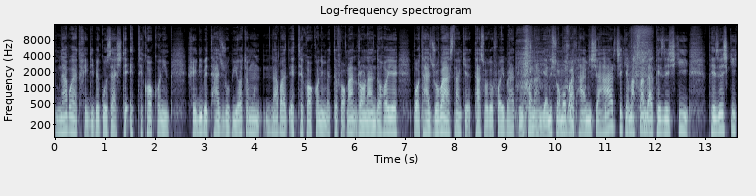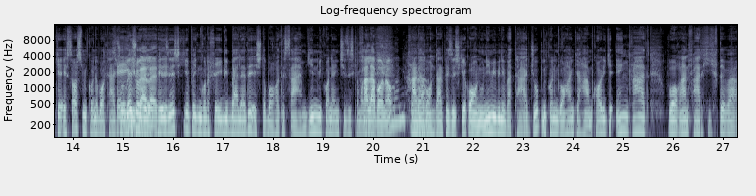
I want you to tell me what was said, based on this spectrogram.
نباید خیلی به گذشته اتکا کنیم. خیلی به تجربیاتمون نباید اتکا کنیم. اتفاقا راننده های با تجربه هستن که تصادف های بد می‌کنن. یعنی شما باید همیشه هر چی که مثلا در پزشکی پزشکی که احساس می‌کنه با تجربه شده پزشکی که فکر می‌کنه خیلی بلده اشتباهات سهمگین می‌کنه. این چیزی که ما خلبان هم خلبان در پزشکی قانونی می‌بینیم و تعجب می‌کنیم گاهن که همکاری که اینقدر واقعا فرهیخته و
